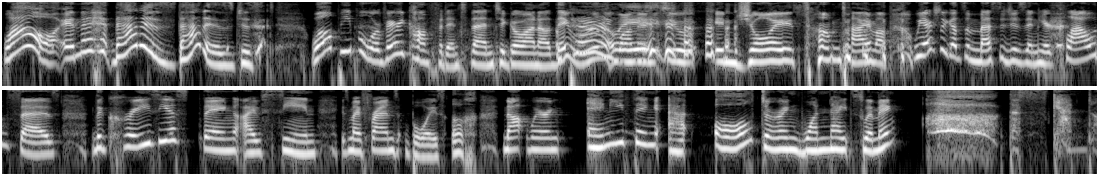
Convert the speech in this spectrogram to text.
Wow, and that, that is that is just well, people were very confident then to go on out. They Apparently. really wanted to enjoy some time off. We actually got some messages in here. Cloud says the craziest thing I've seen is my friends, boys, ugh, not wearing anything at all during one night swimming. the scandal.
